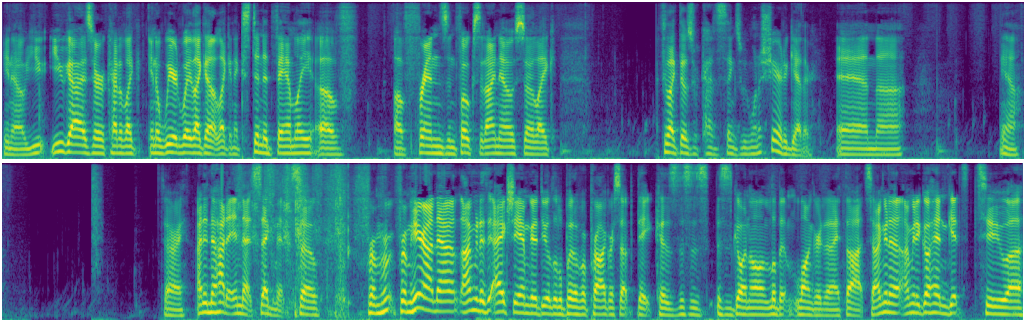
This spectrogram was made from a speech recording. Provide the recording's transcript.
you know, you you guys are kind of like in a weird way, like a like an extended family of of friends and folks that I know. So like, I feel like those are kind of things we want to share together, and. uh yeah. Sorry, I didn't know how to end that segment. So from from here on out, I'm gonna I actually am gonna do a little bit of a progress update because this is this is going on a little bit longer than I thought. So I'm gonna I'm gonna go ahead and get to uh,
